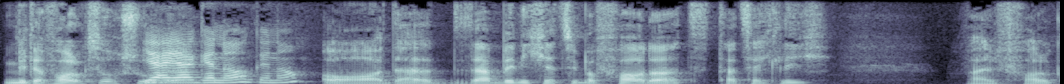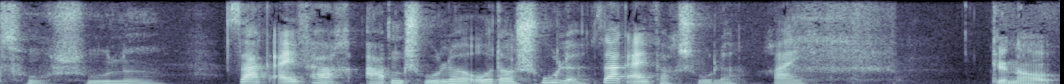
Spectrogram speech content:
Mit der Volkshochschule? Ja, ja, genau, genau. Oh, da, da bin ich jetzt überfordert, tatsächlich. Weil Volkshochschule. Sag einfach Abendschule oder Schule. Sag einfach Schule. Reicht. Genau.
